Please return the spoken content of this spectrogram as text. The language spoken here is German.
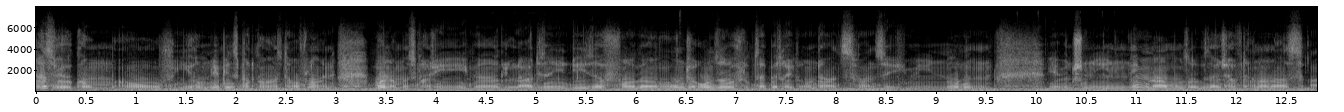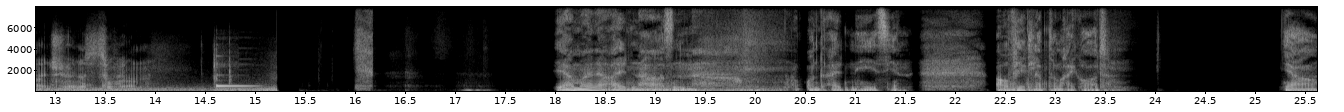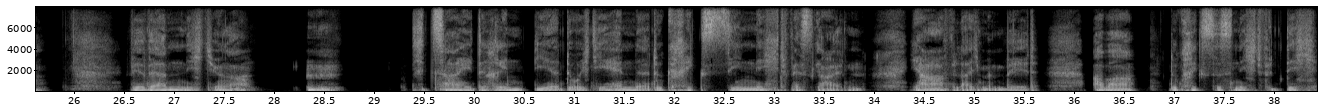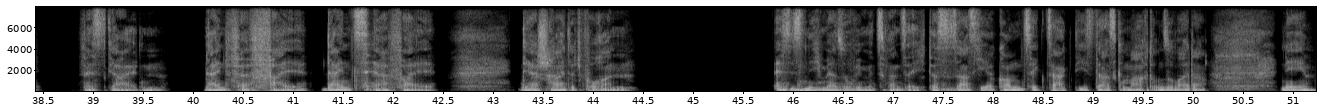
Herzlich willkommen auf Ihrem Lieblingspodcast Offline. Mein Name ist Quashi, ich begleite Sie in dieser Folge und unsere Flugzeit beträgt unter 20 Minuten. Wir wünschen Ihnen im Namen unserer Gesellschaft Ananas ein schönes Zuhören. Ja, meine alten Hasen und alten Häschen. Aufgeklappt und Rekord. Ja, wir werden nicht jünger. Die Zeit rinnt dir durch die Hände, du kriegst sie nicht festgehalten. Ja, vielleicht mit dem Bild, aber du kriegst es nicht für dich festgehalten. Dein Verfall, dein Zerfall, der schreitet voran. Es ist nicht mehr so wie mit 20, dass du sagst, hier komm, zickzack, dies, das gemacht und so weiter. Nee,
